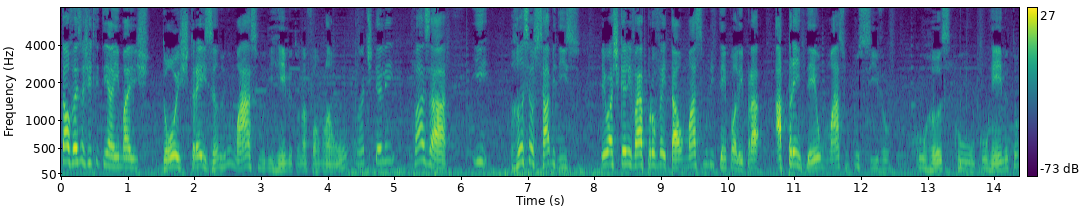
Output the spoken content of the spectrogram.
talvez a gente tenha aí mais dois, três anos no máximo de Hamilton na Fórmula 1 antes dele vazar. E Russell sabe disso. Eu acho que ele vai aproveitar o máximo de tempo ali para aprender o máximo possível com Russell, com, com Hamilton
